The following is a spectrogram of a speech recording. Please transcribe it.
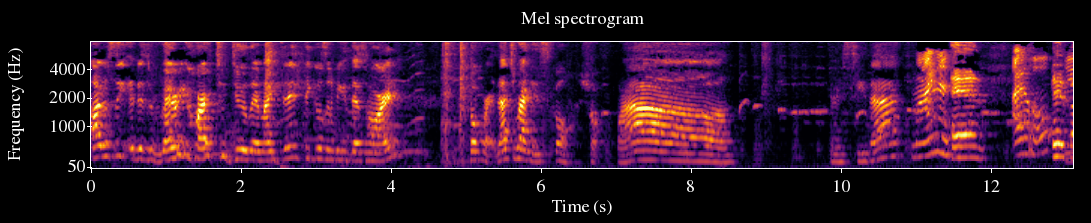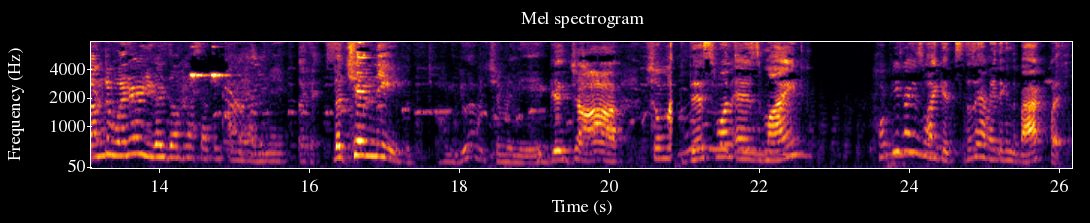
Obviously, it is very hard to do them. I didn't think it was gonna be this hard. Go for it. That's Randy's. Go. Show. Wow. Can I see that? Mine is. And I hope. if you- I'm the winner, you guys don't have something I have in it. Okay. The chimney. Oh, you do have a chimney. Good job. Show my. This one is mine. Hope you guys like it. It doesn't have anything in the back, but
